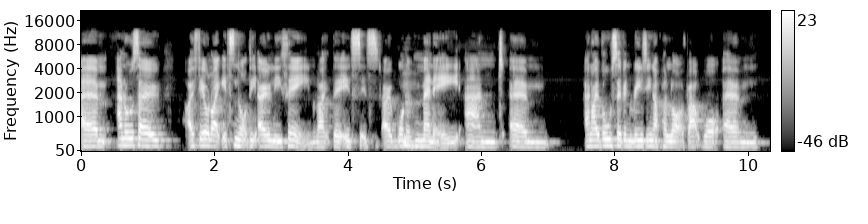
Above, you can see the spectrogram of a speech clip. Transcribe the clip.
Um, and also, I feel like it's not the only theme, like that it's, it's uh, one mm. of many. And, um, and I've also been reading up a lot about what um,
